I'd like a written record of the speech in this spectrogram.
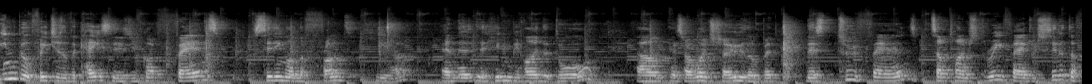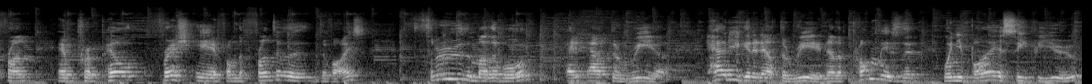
inbuilt features of the case is you've got fans sitting on the front here and they're, they're hidden behind the door. Um, and so I won't show you them, but there's two fans, sometimes three fans, which sit at the front and propel fresh air from the front of the device through the motherboard and out the rear. How do you get it out the rear? Now the problem is that when you buy a CPU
